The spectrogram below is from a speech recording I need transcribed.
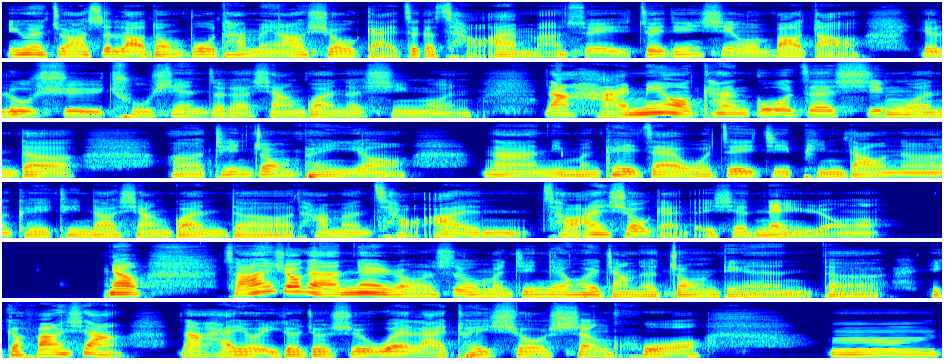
因为主要是劳动部他们要修改这个草案嘛，所以最近新闻报道也陆续出现这个相关的新闻。那还没有看过这新闻的呃听众朋友。那你们可以在我这一集频道呢，可以听到相关的他们草案草案修改的一些内容哦。那草案修改的内容是我们今天会讲的重点的一个方向。那还有一个就是未来退休生活。嗯，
